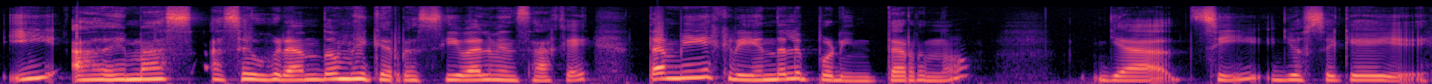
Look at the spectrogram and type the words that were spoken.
y además asegurándome que reciba el mensaje, también escribiéndole por interno. Ya sí, yo sé que,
